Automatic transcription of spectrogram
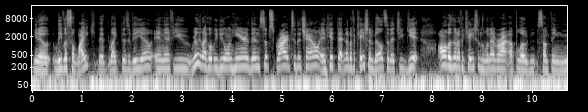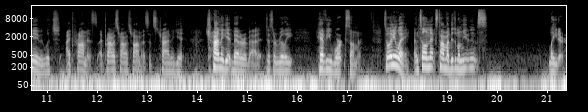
you know, leave us a like that like this video. And if you really like what we do on here, then subscribe to the channel and hit that notification bell so that you get all those notifications whenever I upload something new, which I promise. I promise, promise, promise. It's trying to get trying to get better about it. Just a really heavy work summer. So anyway, until next time, my digital mutants, later.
